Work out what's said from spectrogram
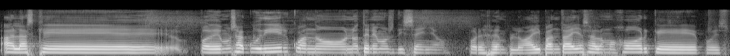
a las que podemos acudir cuando no tenemos diseño. Por ejemplo, hay pantallas a lo mejor que pues,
